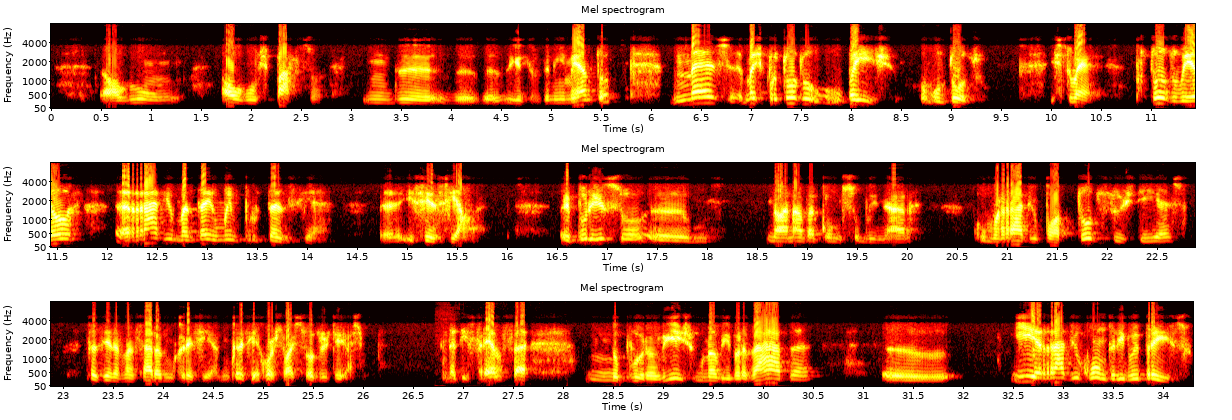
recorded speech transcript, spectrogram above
algum, algum espaço de, de, de, entretenimento, mas, mas por todo o país, como um todo. Isto é, por todo ele, a rádio mantém uma importância uh, essencial. E por isso, uh, não há nada como sublinhar como a rádio pode todos os dias fazer avançar a democracia. A democracia constrói-se todos os dias. Na diferença, no pluralismo, na liberdade. Uh, e a rádio contribui para isso.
